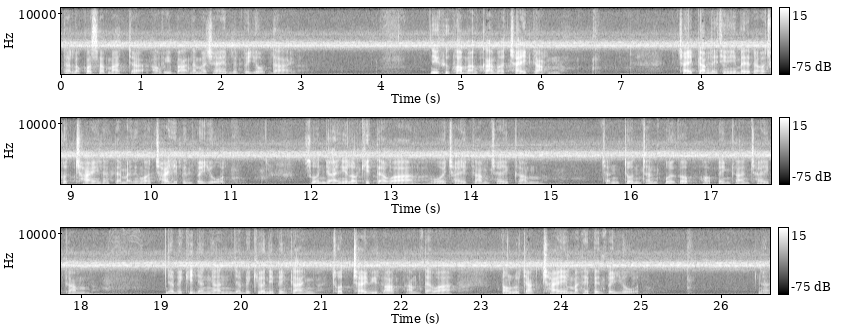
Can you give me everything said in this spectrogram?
แต่เราก็สามารถจะเอาวิบากนั้นมาใช้ให้เป็นประโยชน์ได้ นี่คือความหมายของการว่าใช้กรรม ใช้กรรมในที่นี้ไม่ได้แปลว่าชดใช้นะแต่หมายถึงว่าใช้ให้เป็นประโยชน์ ส่วนใหญ่นี่เราคิดแต่ว่า โอ้ยใช้กรรม ใช้กรรม ฉันจนฉันป่วยก็เพราะเป็นการใช้กรรม อย่าไปคิดอย่างนั้น อย่าไปคิดว่านี่เป็นการชดใช้วิบากกรรม แต่ว่า ต้องรู้จักใช้มันให้เป็นประโยชน์นะ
